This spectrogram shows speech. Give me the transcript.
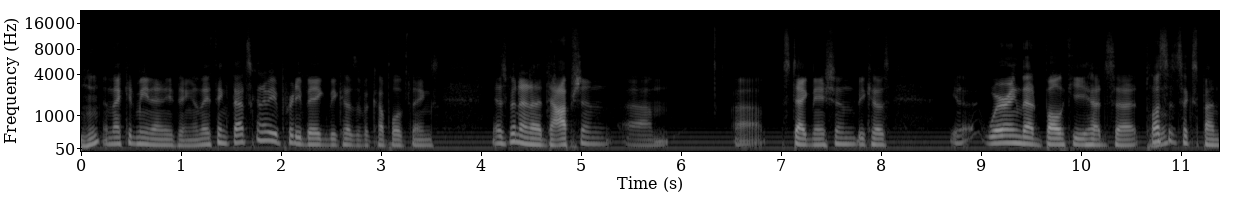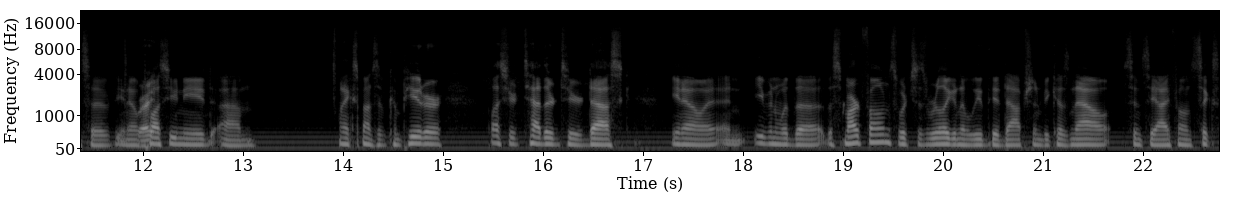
Mhm. and that could mean anything. And they think that's going to be pretty big because of a couple of things. There's been an adoption um, uh, stagnation because you know wearing that bulky headset. Plus, Mhm. it's expensive. You know, Right. plus you need um, an expensive computer. Plus, you're tethered to your desk you know, and even with the the smartphones, which is really going to lead the adoption because now since the iPhone 6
